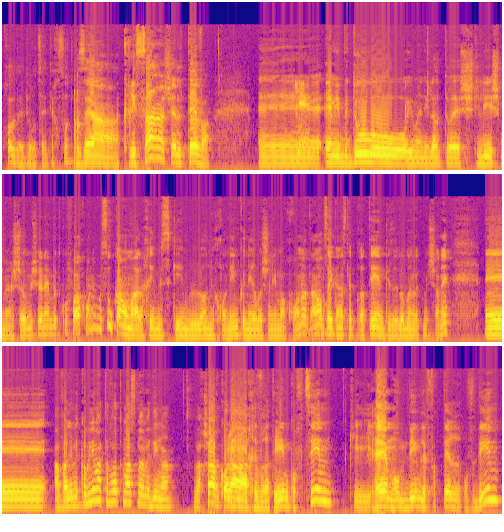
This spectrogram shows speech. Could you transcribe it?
ובכל זאת הייתי רוצה התייחסות, וזה הקריסה של טבע. הם איבדו, אם אני לא טועה, שליש מהשווי שלהם בתקופה האחרונה, הם עשו כמה מהלכים עסקיים לא נכונים כנראה בשנים האחרונות. אני לא רוצה להיכנס לפרטים, כי זה לא באמת משנה. אה, אבל הם מקבלים הטבות מס מהמדינה. ועכשיו כל החברתיים קופצים, כי הם עומדים לפטר עובדים,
